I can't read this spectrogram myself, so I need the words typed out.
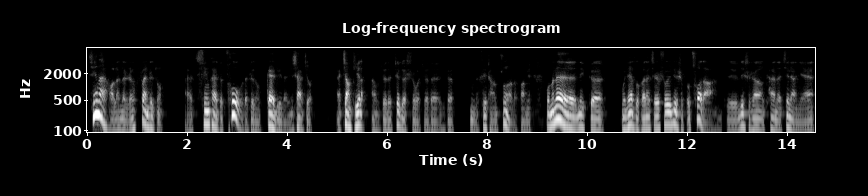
心态好了呢，人犯这种呃心态的错误的这种概率呢，一下就呃降低了啊。我觉得这个是我觉得一个嗯非常重要的方面。我们的那个稳健组合呢，其实收益率是不错的啊。这历史上看呢，近两年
